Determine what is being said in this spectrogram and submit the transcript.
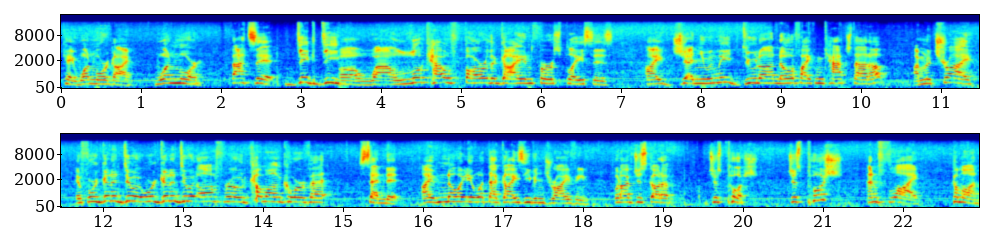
Okay, one more guy. One more. That's it. Dig deep. Oh, wow. Look how far the guy in first place is. I genuinely do not know if I can catch that up. I'm going to try. If we're going to do it, we're going to do it off-road. Come on, Corvette. Send it. I have no idea what that guy's even driving, but I've just got to just push. Just push and fly. Come on.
